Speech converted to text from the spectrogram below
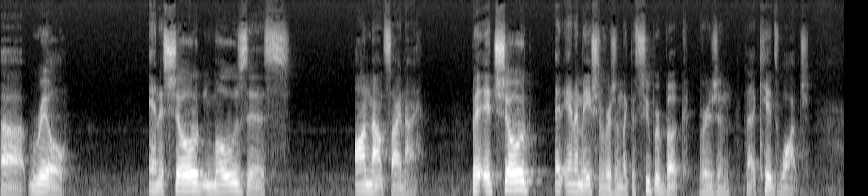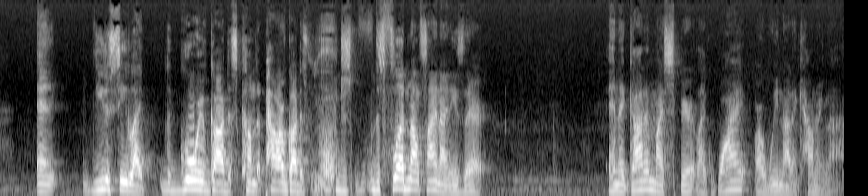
uh, reel, and it showed Moses on Mount Sinai, but it showed an animation version, like the Superbook version that kids watch, and you just see like the glory of God just come, the power of God just just just flood Mount Sinai, and He's there. And it got in my spirit like, why are we not encountering that?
